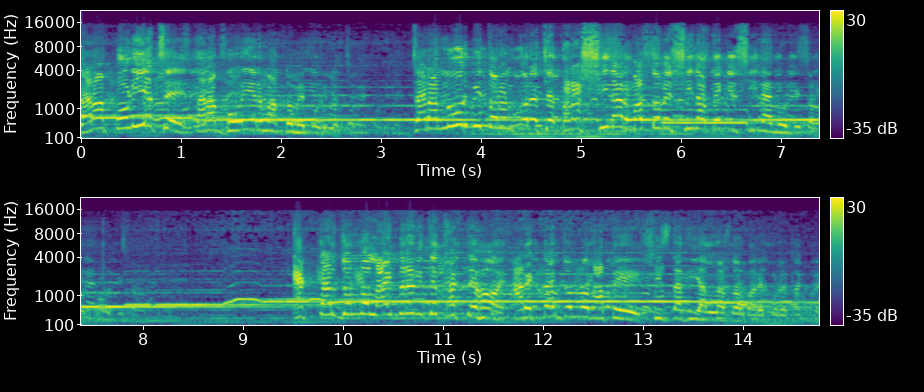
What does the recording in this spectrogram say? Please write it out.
যারা পড়িয়েছে, তারা বইয়ের মাধ্যমে পড়িয়েছে। যারা নূর বিতরণ করেছে, তারা সিনার মাধ্যমে সিনা থেকে সিনা নূর বিতরণ করেছে। জন্য লাইব্রেরিতে থাকতে হয়। আরেকটার জন্য রাতে সিজদা দিয়ে আল্লাহর দরবারে পড়ে থাকতে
